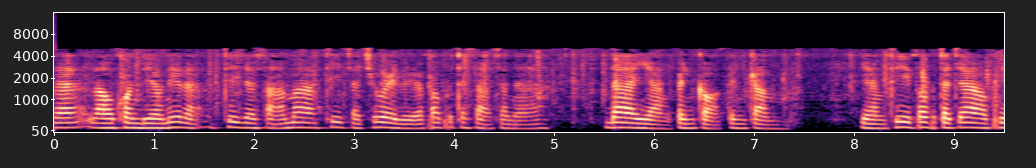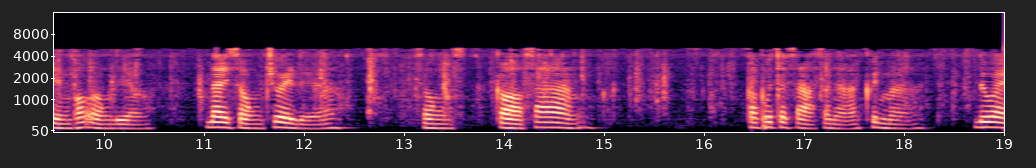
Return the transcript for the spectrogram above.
และเราคนเดียวนี่แหละ ที่จะสามารถที่จะช่วยเหลือพระพุทธศาสนาได้อย่างเป็นกอบเป็นกรรม อย่างที่พระพุทธเจ้าเพียงพระองค์เดียว ได้ทรงช่วยเหลือ ทรงก่อสร้าง พระพุทธศาสนาขึ้นมาด้วย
